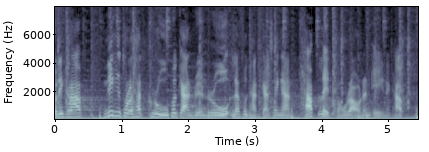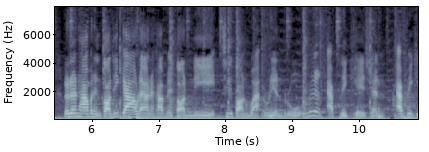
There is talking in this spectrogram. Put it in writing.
วัสดีครับ นี่คือโทรทัศน์ครูเพื่อการเรียนรู้และฝึกหัดการใช้งานแท็บเล็ตของเรานั่นเองนะครับเราเดินทางมาถึงตอนที่ 9 แล้วนะครับ ในตอนนี้ชื่อตอนว่าเรียนรู้เรื่องแอปพลิเคชันแอปพลิเค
